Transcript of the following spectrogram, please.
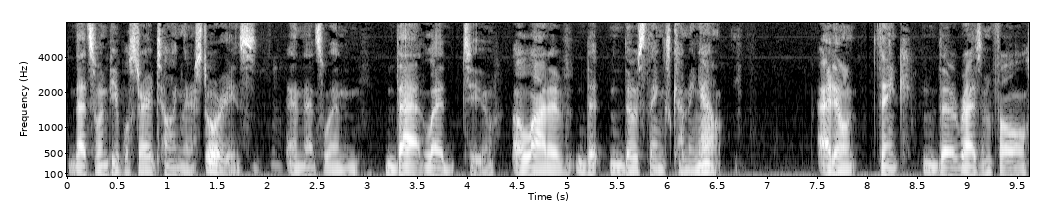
that's when people started telling their stories. Mm-hmm. And that's when that led to a lot of th- those things coming out. I don't think the Rise and Fall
